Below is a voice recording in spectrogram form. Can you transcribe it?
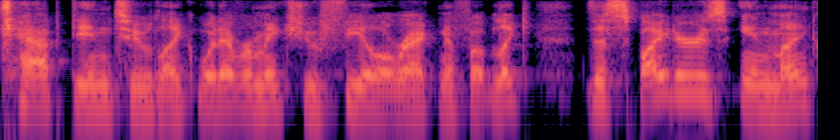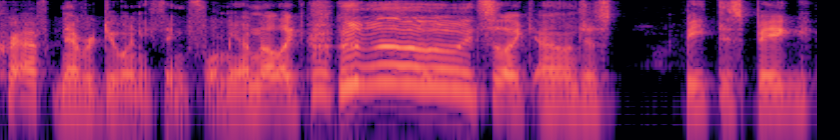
tapped into like whatever makes you feel arachnophobic. Like the spiders in Minecraft never do anything for me. I'm not like, oh, it's like I'll just beat this big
